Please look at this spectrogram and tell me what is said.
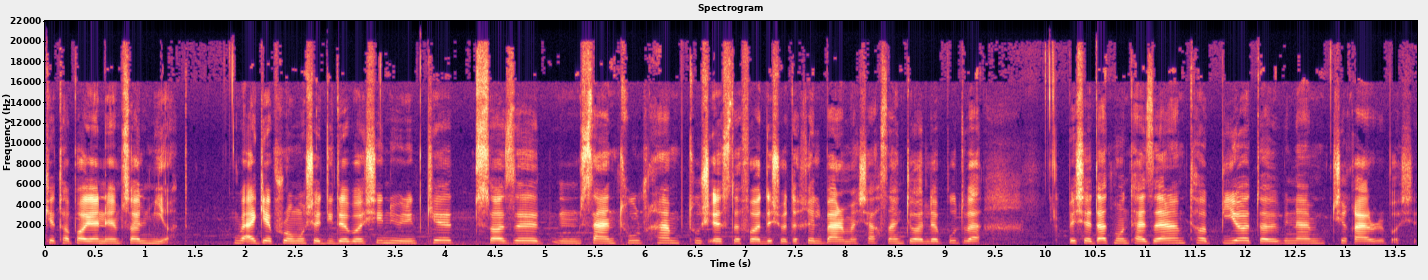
که تا پایان امسال میاد. و اگه پروموشو دیده باشید می‌بینید که ساز سنتور هم توش استفاده شده. خیلی بر من شخصا جالب بود و به شدت منتظرم تا بیاد و ببینم چی قرار باشه.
